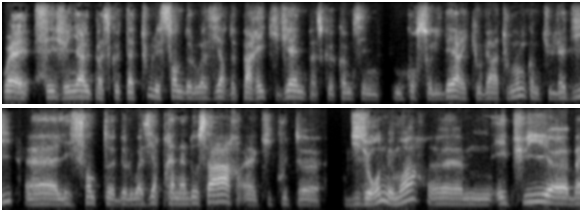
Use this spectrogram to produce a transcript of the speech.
Ouais, c'est génial parce que tu as tous les centres de loisirs de Paris qui viennent, parce que comme c'est une, course solidaire et qui est ouverte à tout le monde, comme tu l'as dit, euh, les centres de loisirs prennent un dossard euh, qui coûte euh, 10 euros de mémoire. Euh, et puis, euh, bah,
